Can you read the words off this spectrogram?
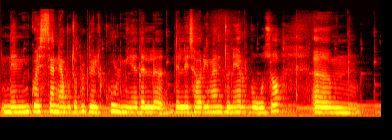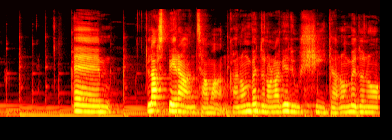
in questi anni ha avuto proprio il culmine del, dell'esaurimento nervoso. Um, e, la speranza manca, non vedono la via di uscita, non vedono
